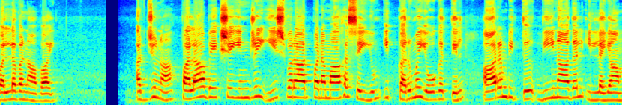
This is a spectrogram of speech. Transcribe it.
வல்லவனாவாய். அர்ஜுனா பலாபேட்சையின்றி ஈஸ்வரார்ப்பணமாக செய்யும் இக்கரும யோகத்தில் ஆரம்பித்து வீணாதல் இல்லையாம்.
